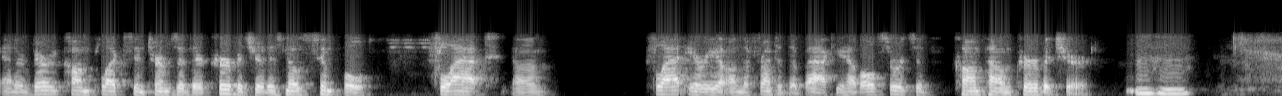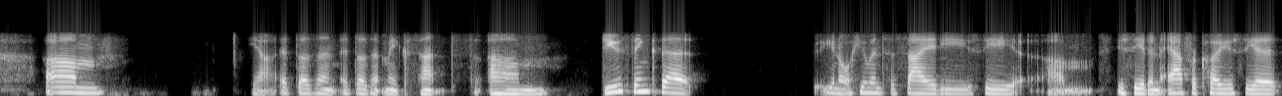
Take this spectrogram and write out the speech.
and are very complex in terms of their curvature. There's no simple flat um, flat area on the front of the back. You have all sorts of compound curvature. Mm-hmm. Um, yeah, it doesn't it doesn't make sense. Um, do you think that you know human society you see um, you see it in Africa, you see it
